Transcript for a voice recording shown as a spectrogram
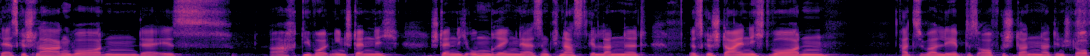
Der ist geschlagen worden, der ist ach, die wollten ihn ständig, ständig umbringen, der ist im Knast gelandet, ist gesteinigt worden, hat es überlebt, ist aufgestanden, hat den Staub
